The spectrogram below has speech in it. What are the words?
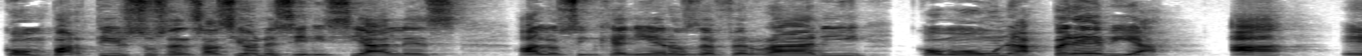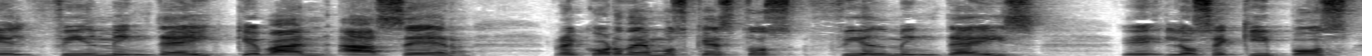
compartir sus sensaciones iniciales a los ingenieros de Ferrari como una previa a el filming day que van a hacer. Recordemos que estos filming days, eh, los equipos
